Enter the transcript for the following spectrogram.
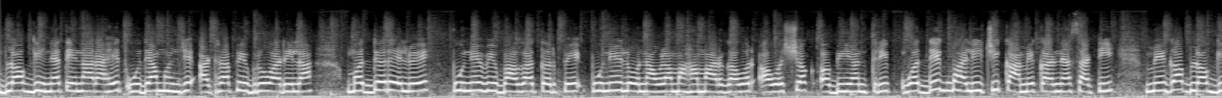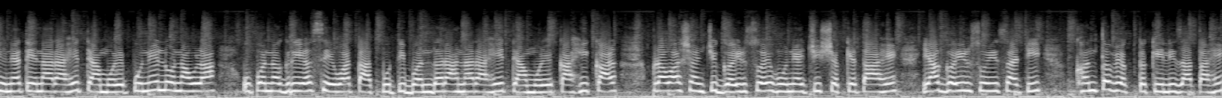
ब्लॉक घेण्यात येणार आहेत. उद्या म्हणजे अठरा फेब्रुवारीला मध्य रेल्वे पुणे विभागातर्फे पुणे लोणावळा महामार्गावर आवश्यक अभियांत्रिक व देखभालीची कामे करण्यासाठी मेगा ब्लॉक घेण्यात येणार आहे. त्यामुळे पुणे लोणावळा उपनगरीय सेवा तात्पुरती बंद राहणार आहे. त्यामुळे काही काळ प्रवाशांची गैरसोय होण्याची शक्यता आहे. या गैरसोयीसाठी खंत व्यक्त केली जात आहे.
